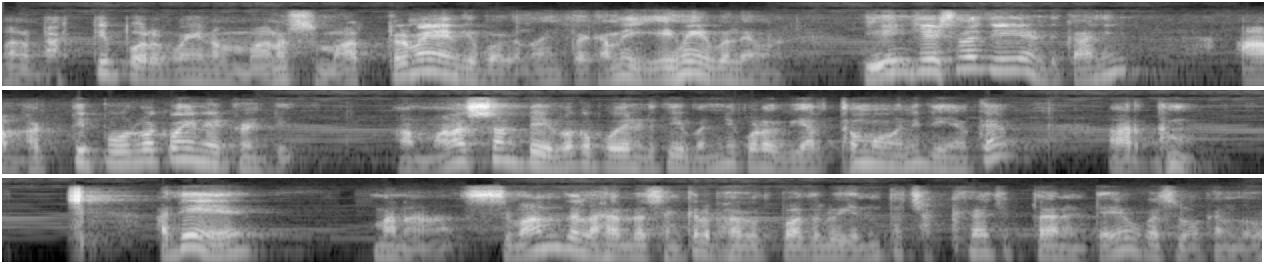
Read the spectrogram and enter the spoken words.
మన భక్తిపూర్వకమైన మనస్సు మాత్రమే ఆయనకి ఇవ్వగలం. ఇంతకన్నా ఏమీ ఇవ్వలేము. ఏం చేసినా చేయండి. కానీ ఆ భక్తిపూర్వకమైనటువంటి ఆ మనస్సు అంటే ఇవ్వకపోయినట్టు ఇవన్నీ కూడా వ్యర్థము అని దీని యొక్క అర్థం. అదే మన శివానంద లహర్ల శంకర భగవత్పాదులు ఎంత చక్కగా చెప్తారంటే ఒక శ్లోకంలో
